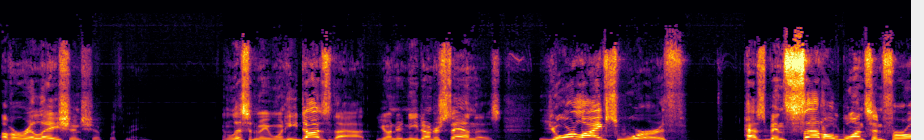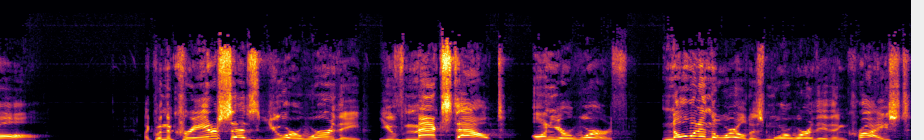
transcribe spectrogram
of a relationship with me. And listen to me, when He does that, you need to understand this your life's worth has been settled once and for all. Like when the Creator says you are worthy, you've maxed out on your worth. No one in the world is more worthy than Christ,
